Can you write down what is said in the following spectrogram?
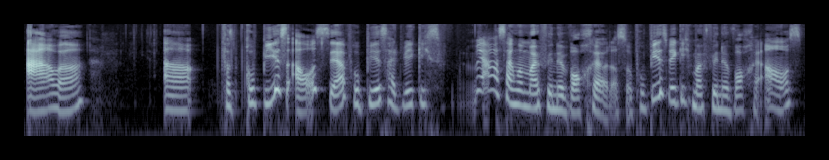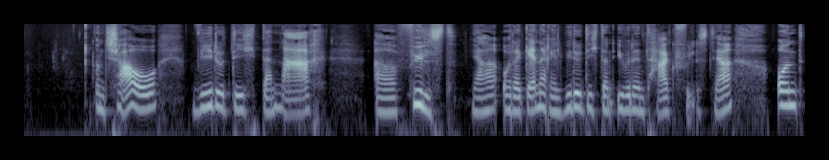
Aber äh, probier es aus, ja, probier es halt wirklich, ja, sagen wir mal für eine Woche oder so. Probier es wirklich mal für eine Woche aus und schau, wie du dich danach äh, fühlst, ja, oder generell, wie du dich dann über den Tag fühlst, ja. Und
